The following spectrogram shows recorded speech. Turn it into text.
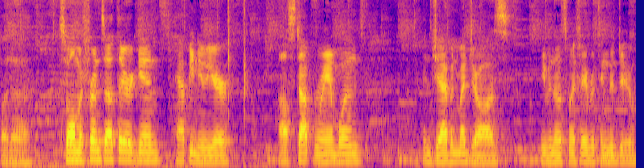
But uh, so all my friends out there again, happy New Year. I'll stop rambling and jabbing my jaws, even though it's my favorite thing to do.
